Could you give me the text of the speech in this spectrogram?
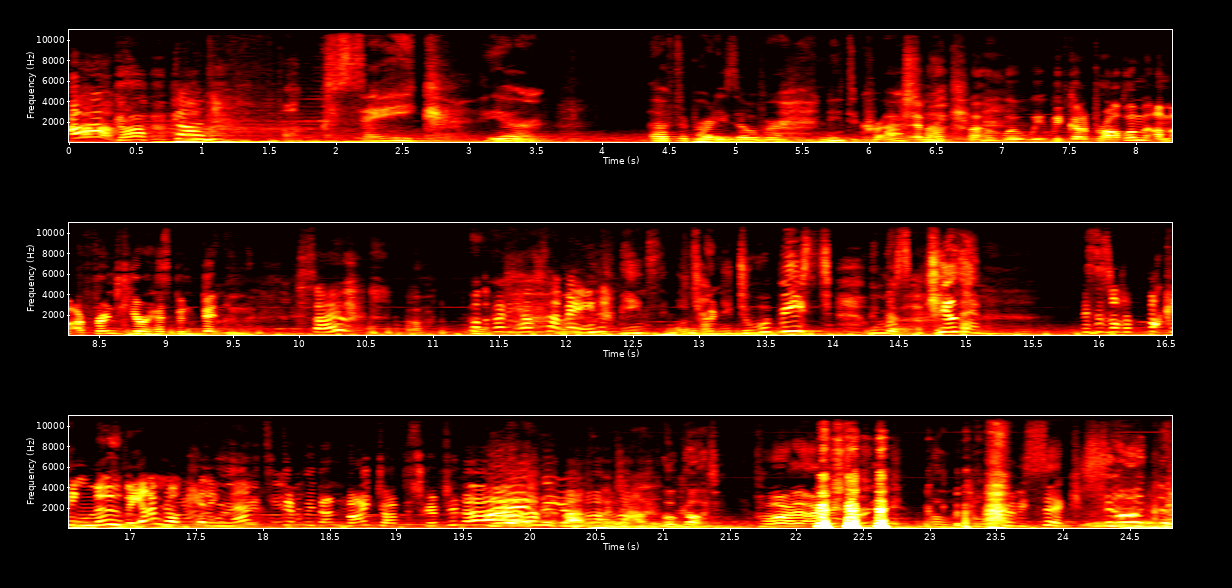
Ah! Ga- gun. Fuck's sake. Here. After party's over. Need to crash Emma, like. uh, we, we, we've got a problem. Um, our friend here has been bitten. So, what the bloody hell does that mean? It means they will turn into a beast! We must kill them! This is not a fucking movie. I'm not killing them. It's definitely not my job description. Ah! oh God. Are, are they turning? oh, I'm gonna be sick. Shoot them.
